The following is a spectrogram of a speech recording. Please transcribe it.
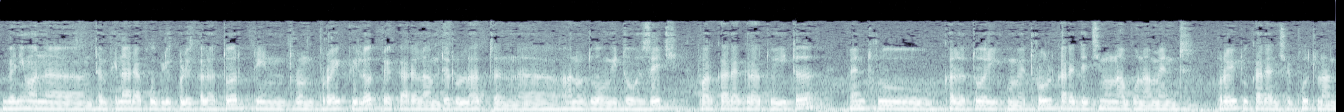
venim în uh, întâmpinarea publicului călător printr-un proiect pilot pe care l-am derulat în uh, anul 2020, parcarea gratuită pentru călătorii cu metroul care dețin un abonament. Proiectul care a început la 1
